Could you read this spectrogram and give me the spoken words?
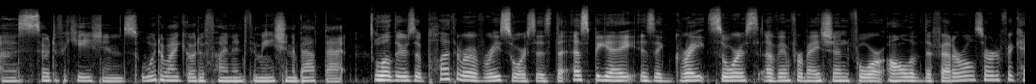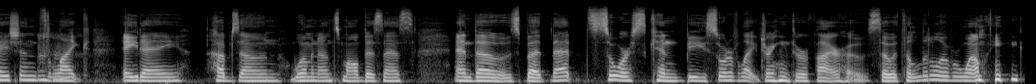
uh, certifications, where do I go to find information about that? Well, there's a plethora of resources. The SBA is a great source of information for all of the federal certifications mm-hmm. like 8A, HubZone, Woman Owned Small Business, and those. But that source can be sort of like drinking through a fire hose. So it's a little overwhelming.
